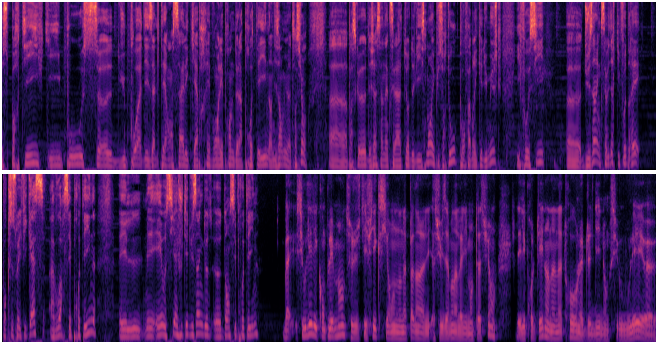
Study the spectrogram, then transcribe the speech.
sportifs qui poussent du poids des haltères en salle et qui après vont aller prendre de la protéine en disant, oui mais attention, parce que déjà c'est un accélérateur de vieillissement et puis surtout pour fabriquer du muscle, il faut aussi euh, du zinc. Ça veut dire qu'il faudrait, pour que ce soit efficace, avoir ces protéines et, aussi ajouter du zinc euh, dans ces protéines bah, si vous voulez, les compléments se justifient si on n'en a pas suffisamment dans l'alimentation. Les, protéines, on en a trop, on l'a déjà dit. Donc, si vous voulez, euh,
